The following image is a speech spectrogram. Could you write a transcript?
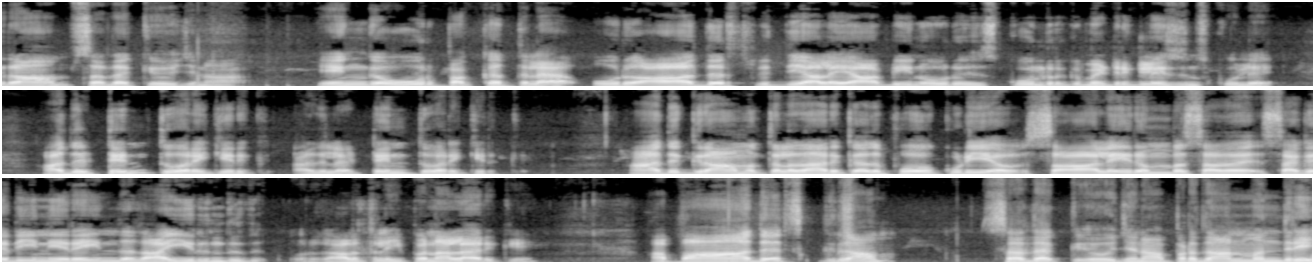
கிராம் சதக் யோஜனா. எங்கள் ஊர் பக்கத்தில் ஒரு ஆதர்ஸ் வித்யாலயா அப்படின்னு ஒரு ஸ்கூல் இருக்குது மெட்ரிகுலேஷன் ஸ்கூலு அது டென்த்து வரைக்கும் இருக்குது அதில் டென்த்து வரைக்கும் இருக்குது அது கிராமத்தில் தான் இருக்குது அது போகக்கூடிய சாலை ரொம்ப சத சகதி நிறைந்ததாக இருந்தது. ஒரு காலத்தில் இப்போ நல்லா இருக்குது அப்போ ஆதர்ஸ் கிராம் சதக் யோஜனா பிரதான் மந்திரி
